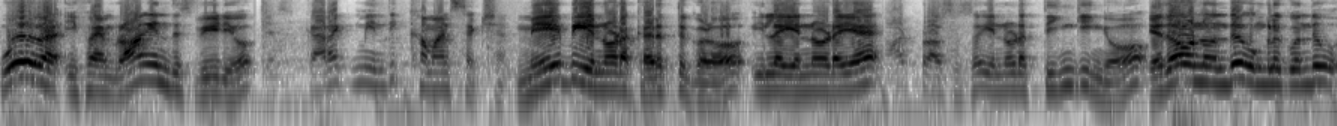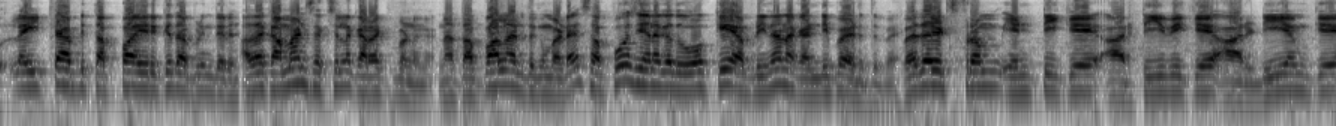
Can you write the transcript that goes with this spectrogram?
However, if I'm wrong in this video. Correct me in the comment section maybe என்னோட கருத்துக்களோ இல்ல என்னுடைய தாட் ப்ராசஸோ என்னோட திங்கிங்கோ ஏதோ ஒன்று வந்து உங்களுக்கு வந்து லைட்டா அப்படி தப்பா இருக்குது அப்படின்னு தெரியும் அதை கமெண்ட் செக்ஷன்ல கரெக்ட் பண்ணுங்க. நான் தப்பாலாம் எடுத்துக்க மாட்டேன். சப்போஸ் எனக்கு அது ஓகே அப்படின்னா நான் கண்டிப்பா எடுத்துப்பேன். Whether it's from NTK or TVK or DMK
